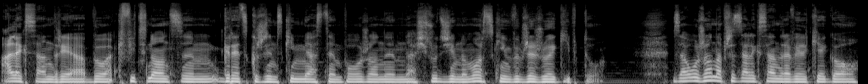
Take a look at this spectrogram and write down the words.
Aleksandria była kwitnącym grecko-rzymskim miastem położonym na śródziemnomorskim wybrzeżu Egiptu. Założona przez Aleksandra Wielkiego,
